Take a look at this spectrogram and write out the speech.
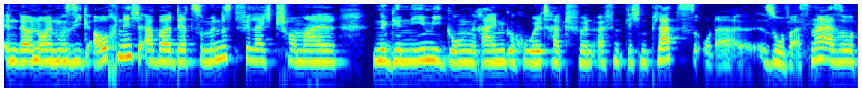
in der neuen Musik auch nicht, aber der zumindest vielleicht schon mal eine Genehmigung reingeholt hat für einen öffentlichen Platz oder sowas. Ne? Also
